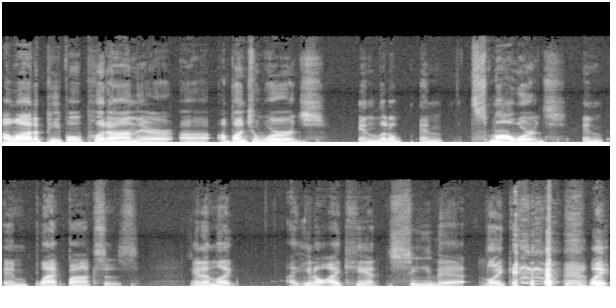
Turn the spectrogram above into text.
a lot of people put on there uh, a bunch of words in little and small words in in black boxes. And I'm like, you know, I can't see that. Like, like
